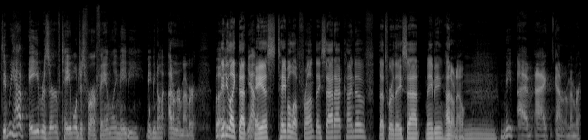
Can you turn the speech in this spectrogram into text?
did we have a reserve table just for our family? Maybe, maybe not. I don't remember. But maybe like that yeah. dais table up front they sat at, kind of. That's where they sat. Maybe I don't know. Mm, maybe I, I I don't remember.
